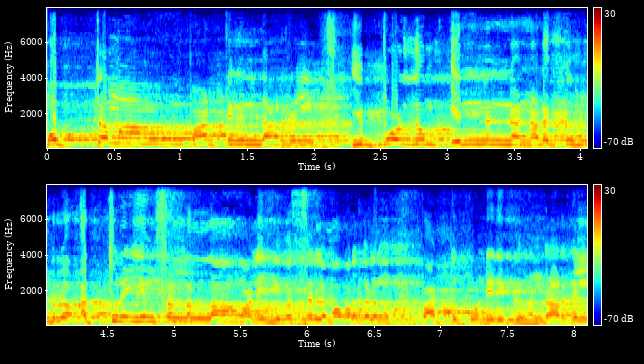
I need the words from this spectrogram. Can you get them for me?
மொத்தமாகவும் பார்த்திருந்தார்கள். இப்பொழுதும் என்னென்ன நடக்குகின்றதோ அத்துணையும் செல்லலாம் அலைஹி வஸல்லம் அவர்களும் பார்த்து கொண்டிருக்கின்றார்கள்.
